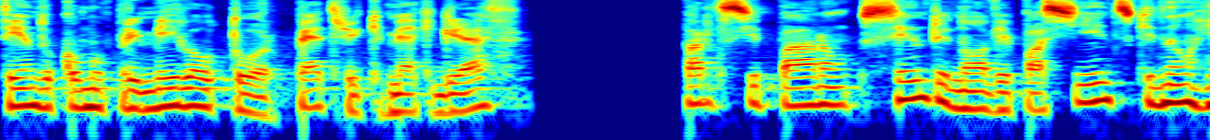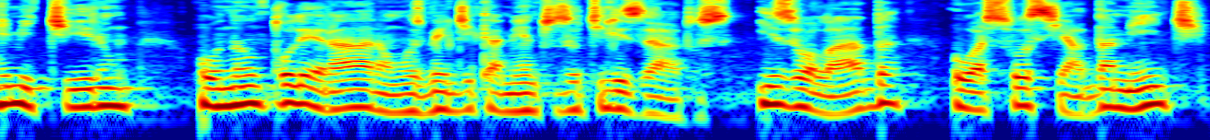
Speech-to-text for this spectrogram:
tendo como primeiro autor Patrick McGrath, participaram 109 pacientes que não remitiram ou não toleraram os medicamentos utilizados isolada ou associadamente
